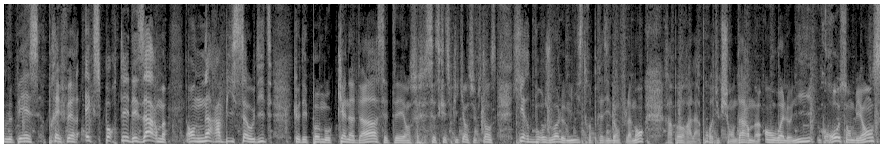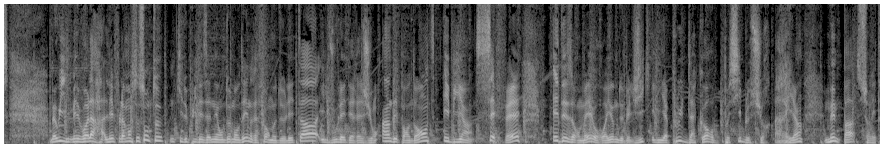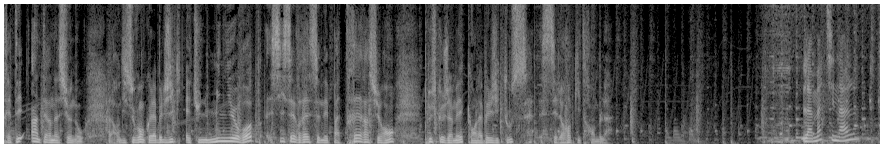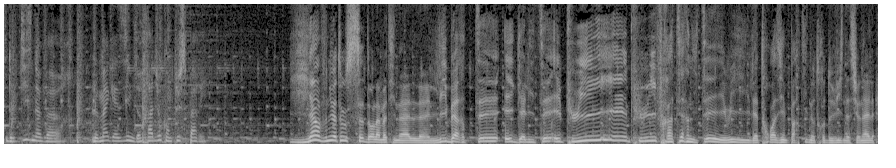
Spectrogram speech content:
le PS préfère exporter des armes en Arabie Saoudite que des pommes au Canada. C'était, c'est ce qu'expliquait en substance Geert Bourgeois, le ministre président flamand. Rapport à la production d'armes en Wallonie. Grosse ambiance. Mais oui, mais voilà, les Flamands, ce sont eux qui depuis des années ont demandé une réforme de l'État. Ils voulaient des régions indépendantes. Eh bien, c'est fait. Et désormais, au Royaume de Belgique, il n'y a plus d'accord possible sur rien, même pas sur les traités internationaux. Alors on dit souvent que la Belgique est une mini-Europe. Si c'est vrai, ce n'est pas très rassurant. Plus que jamais, quand la Belgique tousse, c'est l'Europe qui tremble. La matinale de 19h, le magazine de Radio Campus Paris. Bienvenue à tous dans la matinale. Liberté, égalité et puis, et puis fraternité. Oui, la troisième partie de notre devise nationale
